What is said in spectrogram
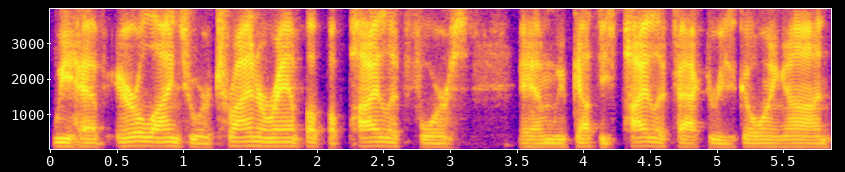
we have airlines who are trying to ramp up a pilot force and we've got these pilot factories going on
